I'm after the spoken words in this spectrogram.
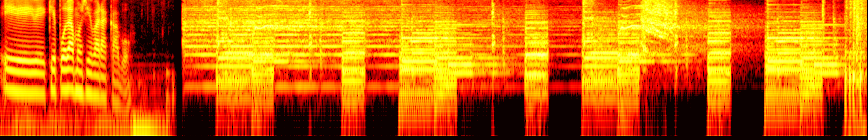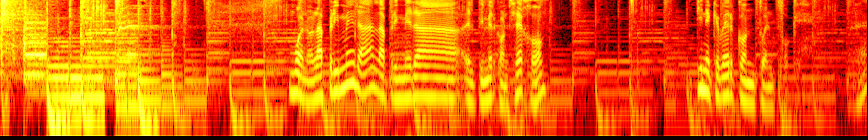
que podamos llevar a cabo. Bueno, la primera, la primera, el primer consejo tiene que ver con tu enfoque. ¿eh?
